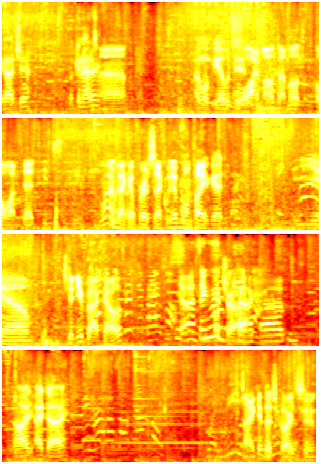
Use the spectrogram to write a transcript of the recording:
Gotcha. Looking at her? Uh, I won't be able to. oh, I'm out. I'm out. Oh, I'm dead. Instantly. I'm gonna back up for a sec. We have one fight. You're fight. good. Yeah. Can you back out? Yeah, I think we I'll try. back up. Oh, I, I die. I can touch cards soon.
